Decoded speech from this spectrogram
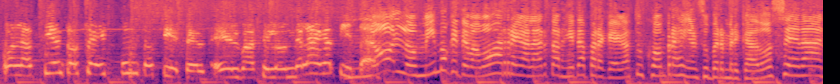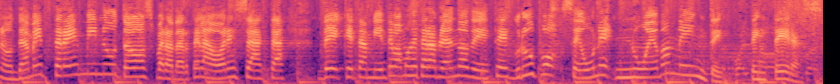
Con la 106.7, el, vacilón de la gatita. No, lo mismo que te vamos a regalar tarjetas para que hagas tus compras en el supermercado Sedano. Dame tres minutos para darte la hora exacta de que también te vamos a estar hablando de este grupo. Se une nuevamente. Te enteras.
